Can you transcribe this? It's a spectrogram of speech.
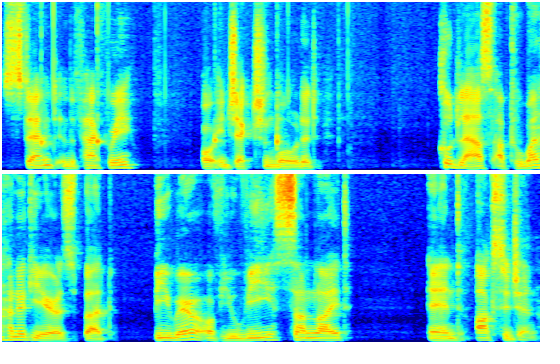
stamped in the factory or injection molded could last up to 100 years, but beware of UV, sunlight, and oxygen.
